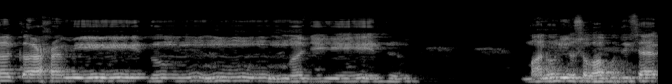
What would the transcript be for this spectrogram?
إنك حميد মজিদ মাননীয় সভাপতি স্যার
